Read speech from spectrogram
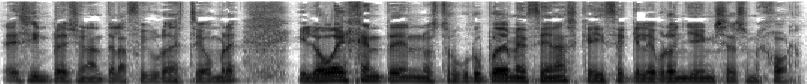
Es impresionante la figura de este hombre. Y luego hay gente en nuestro grupo de mecenas que dice que LeBron James es mejor.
